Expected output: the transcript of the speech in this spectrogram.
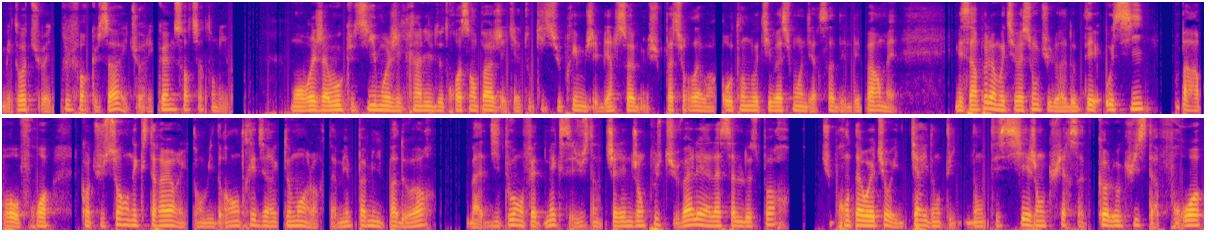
mais toi tu vas être plus fort que ça et tu vas aller quand même sortir ton livre. Bon, en vrai, j'avoue que si moi j'écris un livre de 300 pages et qu'il y a tout qui se supprime, j'ai bien le sub, mais je suis pas sûr d'avoir autant de motivation à dire ça dès le départ, mais, mais c'est un peu la motivation que tu dois adopter aussi par rapport au froid. Quand tu sors en extérieur et que t'as envie de rentrer directement alors que t'as même pas mis le pas dehors, bah dis-toi en fait, mec, c'est juste un challenge en plus. Tu vas aller à la salle de sport, tu prends ta voiture, il te caille dans tes, dans tes sièges en cuir, ça te colle aux cuisses, t'as froid,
